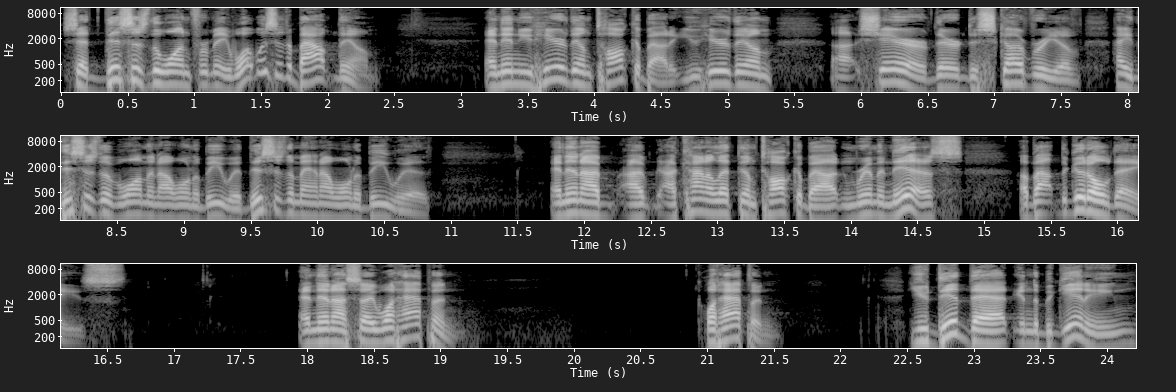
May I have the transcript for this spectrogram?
said, "This is the one for me"? What was it about them? And then you hear them talk about it. You hear them uh, share their discovery of, "Hey, this is the woman I want to be with. This is the man I want to be with." And then I, I, I kind of let them talk about and reminisce about the good old days. And then I say, What happened? What happened? You did that in the beginning,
